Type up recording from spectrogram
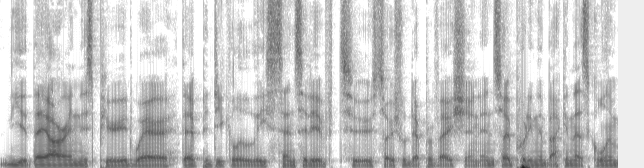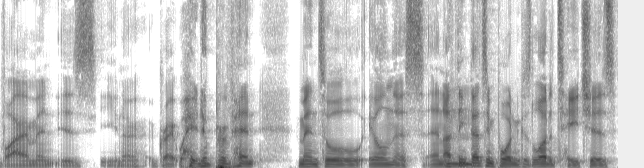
they are in this period where they're particularly sensitive to social deprivation. And so putting them back in that school environment is, you know, a great way to prevent mental illness. And I think that's important because a lot of teachers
